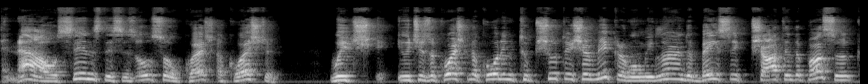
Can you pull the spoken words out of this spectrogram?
And now, since this is also a question, which, which is a question according to Pshut Mikra, when we learn the basic shot in the Pasuk,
